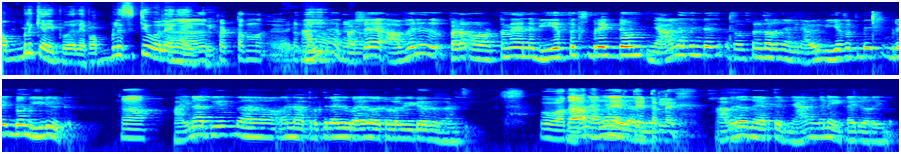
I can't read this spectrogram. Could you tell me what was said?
പബ്ലിക് ആയി പോയല്ലേ? പബ്ലിസിറ്റി പോലെ അങ്ങ് ആയിപ്പോയി. പെട്ടെന്ന് അല്ല പക്ഷെ അവർ ഉടനെ തന്നെ വി എഫ് എക്സ് ബ്രേക്ക് ഡൗൺ ഞാൻ അതിന്റെ സസ്പെൻസ് പറഞ്ഞ അങ്ങനെ അവർ V F X breakdown video ഇട്ട്. ആ. അതിനകത്ത് പൃഥ്വിരാജ് പ്രേതമായിട്ടുള്ള വീഡിയോ ഒക്കെ കാണിച്ചു. ഓ അതാ നേരത്തെ അവരത് നേരത്തെ ഞാൻ അങ്ങനെ ഈ കാര്യം അറിയുന്നത്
